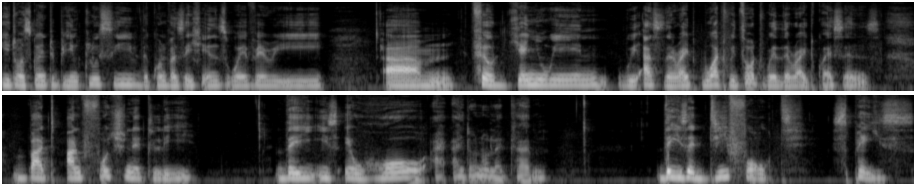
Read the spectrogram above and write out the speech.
it was going to be inclusive. The conversations were very um, felt genuine. We asked the right what we thought were the right questions. But unfortunately there is a whole i, I don't know like um, there is a default space.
